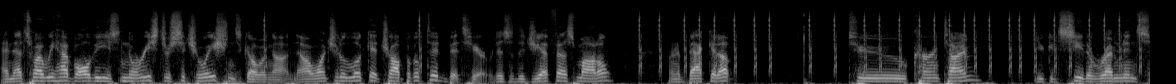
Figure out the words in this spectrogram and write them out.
And that's why we have all these nor'easter situations going on. Now I want you to look at tropical tidbits here. This is the GFS model. I'm going to back it up to current time. You can see the remnants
